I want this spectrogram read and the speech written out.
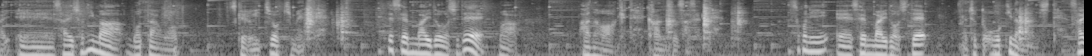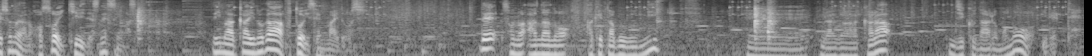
はい、えー、最初にまあボタンをつける位置を決めてで千枚同士でまあ穴を開けて貫通させてそこに、えー、千枚同士でちょっと大きな穴にして最初のあの細い霧ですね。すいません。で今赤いのが太い千枚同士。でその穴の開けた部分に、えー、裏側から軸のあるものを入れて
